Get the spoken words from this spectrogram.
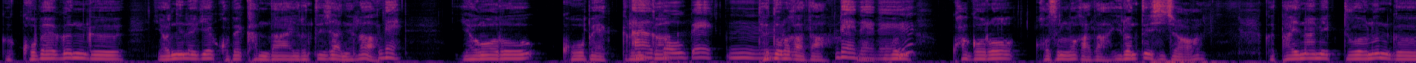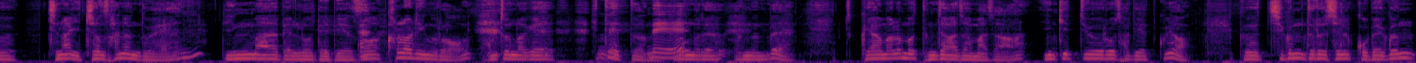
그 고백은 그 연인에게 고백한다 이런 뜻이 아니라 네. 영어로 go back 그러니까 아, back. 음. 되돌아가다. 네네네. 어, 혹은 과거로 거슬러 가다 이런 뜻이죠. 그 다이나믹 듀오는 그 지난 2004년도에 음. Ring My Bell로 데뷔해서 컬러링으로 엄청나게 히트했던 아. 네. 그런 노래였는데 그야말로 뭐 등장하자마자 인기 듀오로 자리했고요. 그 지금 들으실 고백은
